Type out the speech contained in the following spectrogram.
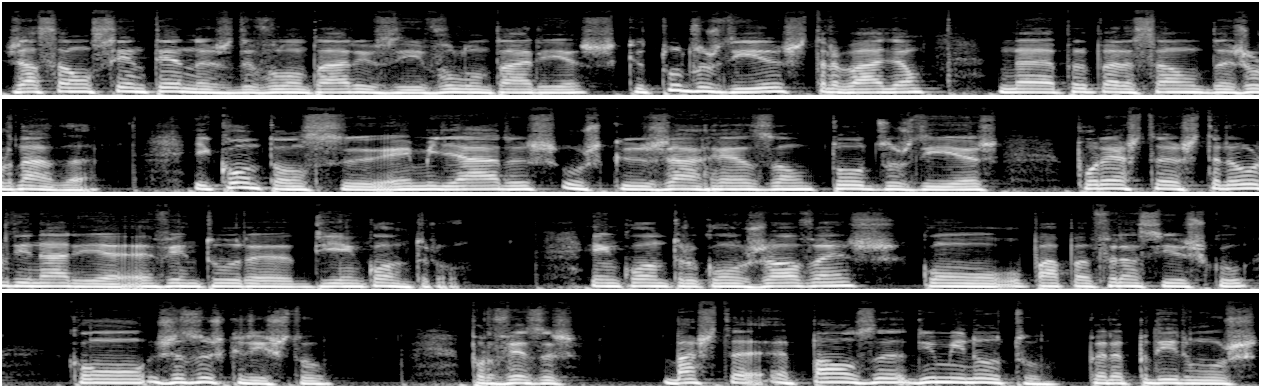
Já são centenas de voluntários e voluntárias que todos os dias trabalham na preparação da jornada. E contam-se em milhares os que já rezam todos os dias por esta extraordinária aventura de encontro. Encontro com os jovens, com o Papa Francisco, com Jesus Cristo por vezes, basta a pausa de um minuto para pedirmos:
